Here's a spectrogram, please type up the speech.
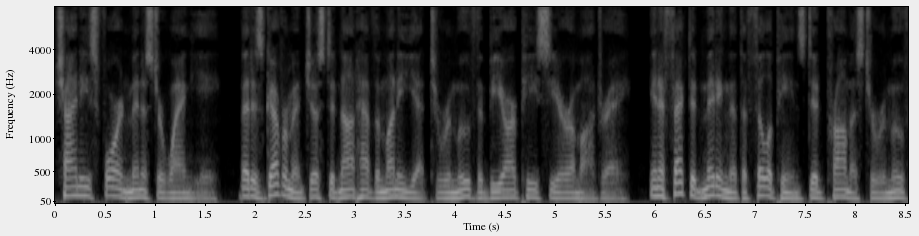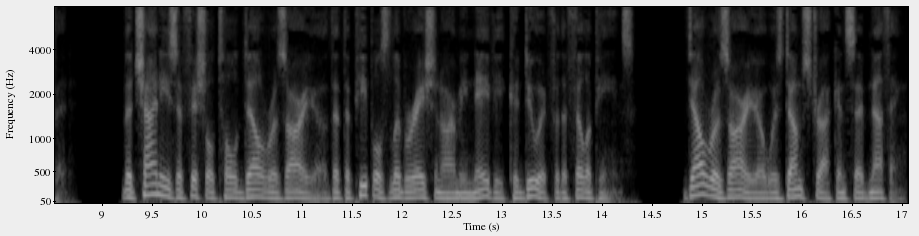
Chinese Foreign Minister Wang Yi, that his government just did not have the money yet to remove the BRP Sierra Madre, in effect admitting that the Philippines did promise to remove it. The Chinese official told Del Rosario that the People's Liberation Army Navy could do it for the Philippines. Del Rosario was dumbstruck and said nothing.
